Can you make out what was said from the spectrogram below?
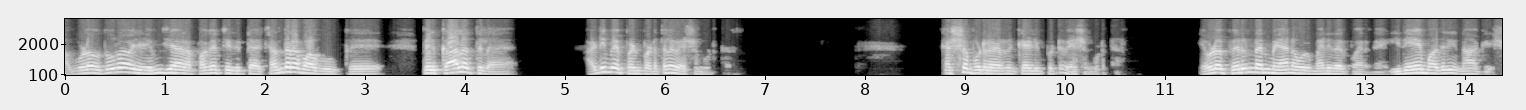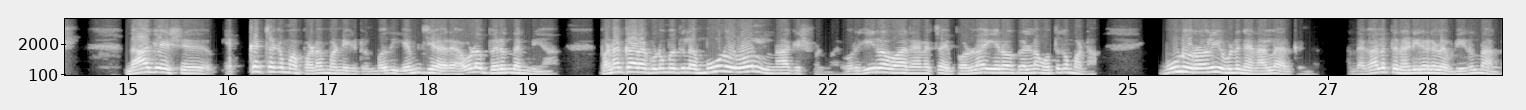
அவ்வளவு தூரம் எம்ஜிஆரை பகைச்சுக்கிட்ட சந்திரபாபுவுக்கு பிற்காலத்துல அடிமை பெண் படத்துல வேஷம் கொடுத்தாரு. கஷ்டப்படுறாருன்னு கேள்விப்பட்டு வேஷம் கொடுத்தார். எவ்வளவு பெருந்தன்மையான ஒரு மனிதர் பாருங்க. இதே மாதிரி நாகேஷ். நாகேஷ் எக்கச்சக்கமா படம் பண்ணிக்கிட்டு இருக்கும்போது எம்ஜிஆர் அவ்வளவு பெருந்தன்மையா பணக்கார குடும்பத்துல மூணு ரோல் நாகேஷ் பண்ணுவார். ஒரு ஹீரோவா நினைச்சா இப்போ எல்லாம் ஹீரோக்கள்லாம் ஒத்துக்க மாட்டான். மூணு ரோலையும் விடுங்க நல்லா இருக்குங்க. அந்த காலத்து நடிகர்கள் அப்படி இருந்தாங்க.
